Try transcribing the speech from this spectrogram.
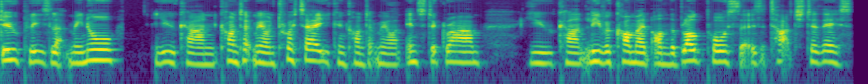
do please let me know. You can contact me on Twitter, you can contact me on Instagram, you can leave a comment on the blog post that is attached to this.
